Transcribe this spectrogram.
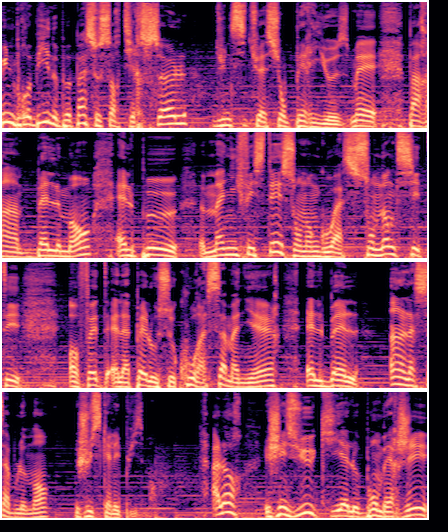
Une brebis ne peut pas se sortir seule d'une situation périlleuse, mais par un bêlement, elle peut manifester son angoisse, son anxiété. En fait, elle appelle au secours à sa manière, elle bêle inlassablement jusqu'à l'épuisement. Alors Jésus, qui est le bon berger,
